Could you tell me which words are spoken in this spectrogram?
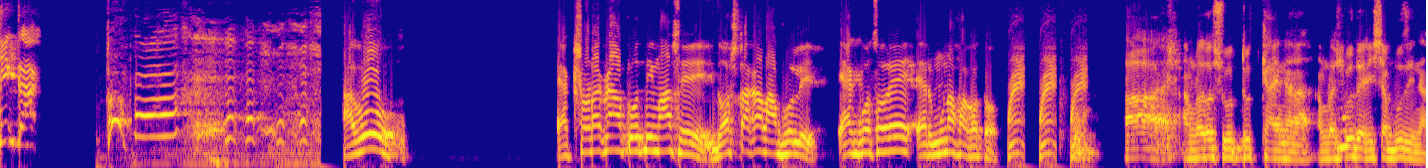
ঠিকঠাক। আগু একশো টাকা প্রতি মাসে দশ টাকা লাভ হলে এক বছরে এর মুনাফা কত? আমরা তো সুদ টুদ খাই না আমরা সুদের হিসাব বুঝি না।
